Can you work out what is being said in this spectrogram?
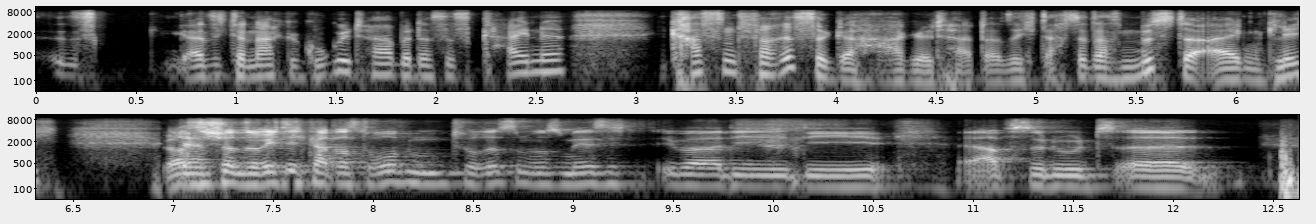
es als ich danach gegoogelt habe, dass es keine krassen Verrisse gehagelt hat. Also ich dachte, das müsste eigentlich. Du hast dich äh, schon so richtig katastrophentourismusmäßig über die, die äh, absolut äh,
